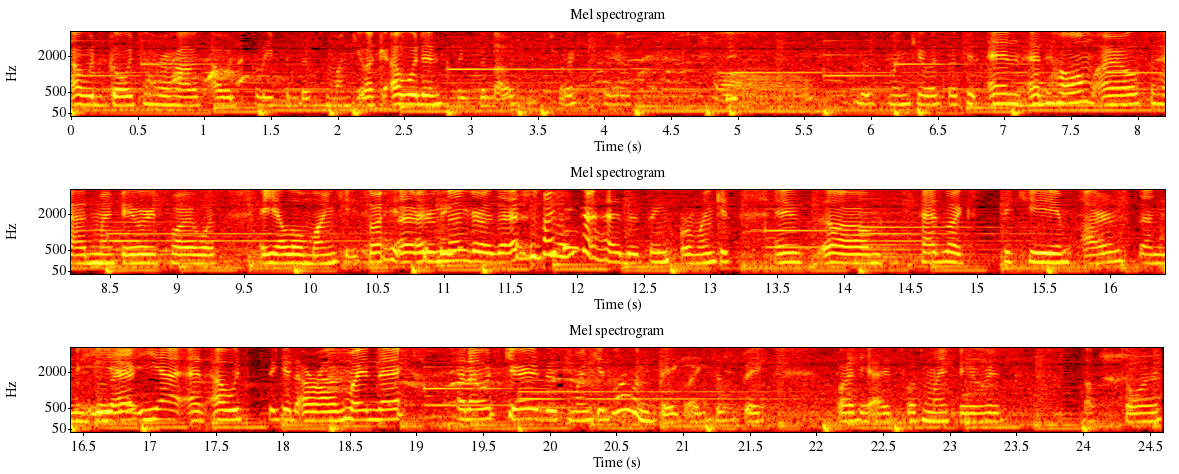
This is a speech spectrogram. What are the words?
I would go to her house, I would sleep with this monkey. Like I wouldn't sleep without it, right? Yeah. Oh, this monkey was so cute. And at home, I also had my favorite toy was a yellow monkey. So I, I, think- remember that. I think I had a thing for monkeys, and it um, had like sticky Arms and yeah, legs. yeah, and I would stick it around my neck, and I would carry this monkey. It wasn't big, like this big, but yeah, it was my favorite stuffed toy.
